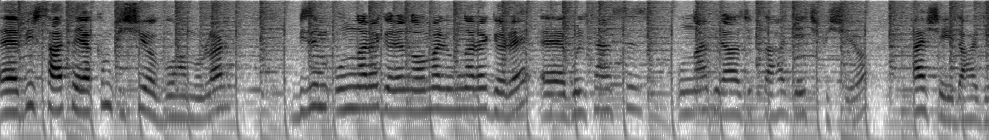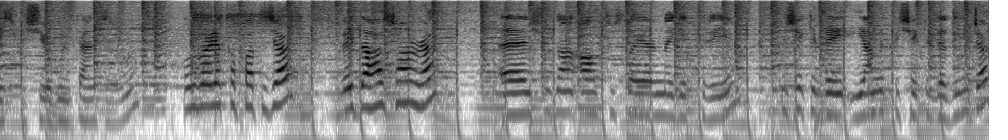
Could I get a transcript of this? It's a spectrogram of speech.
e, bir saate yakın pişiyor bu hamurlar. Bizim unlara göre, normal unlara göre e, glutensiz unlar birazcık daha geç pişiyor. Her şeyi daha geç pişiyor glutensiz unun. Bunu böyle kapatacağız ve daha sonra e, şuradan alt üst ayarına getireyim. Bu şekilde yanık bir şekilde duracak.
